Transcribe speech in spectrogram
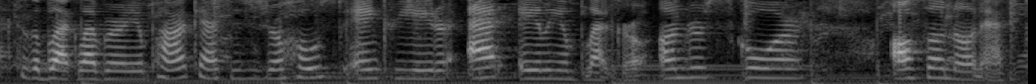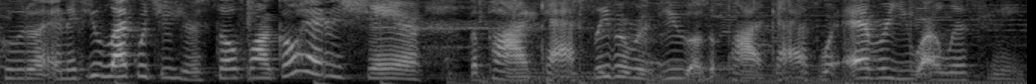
back to the Black Librarian Podcast. This is your host and creator at Alien Black Girl underscore, also known as Puddha. And if you like what you hear so far, go ahead and share the podcast. Leave a review of the podcast wherever you are listening.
